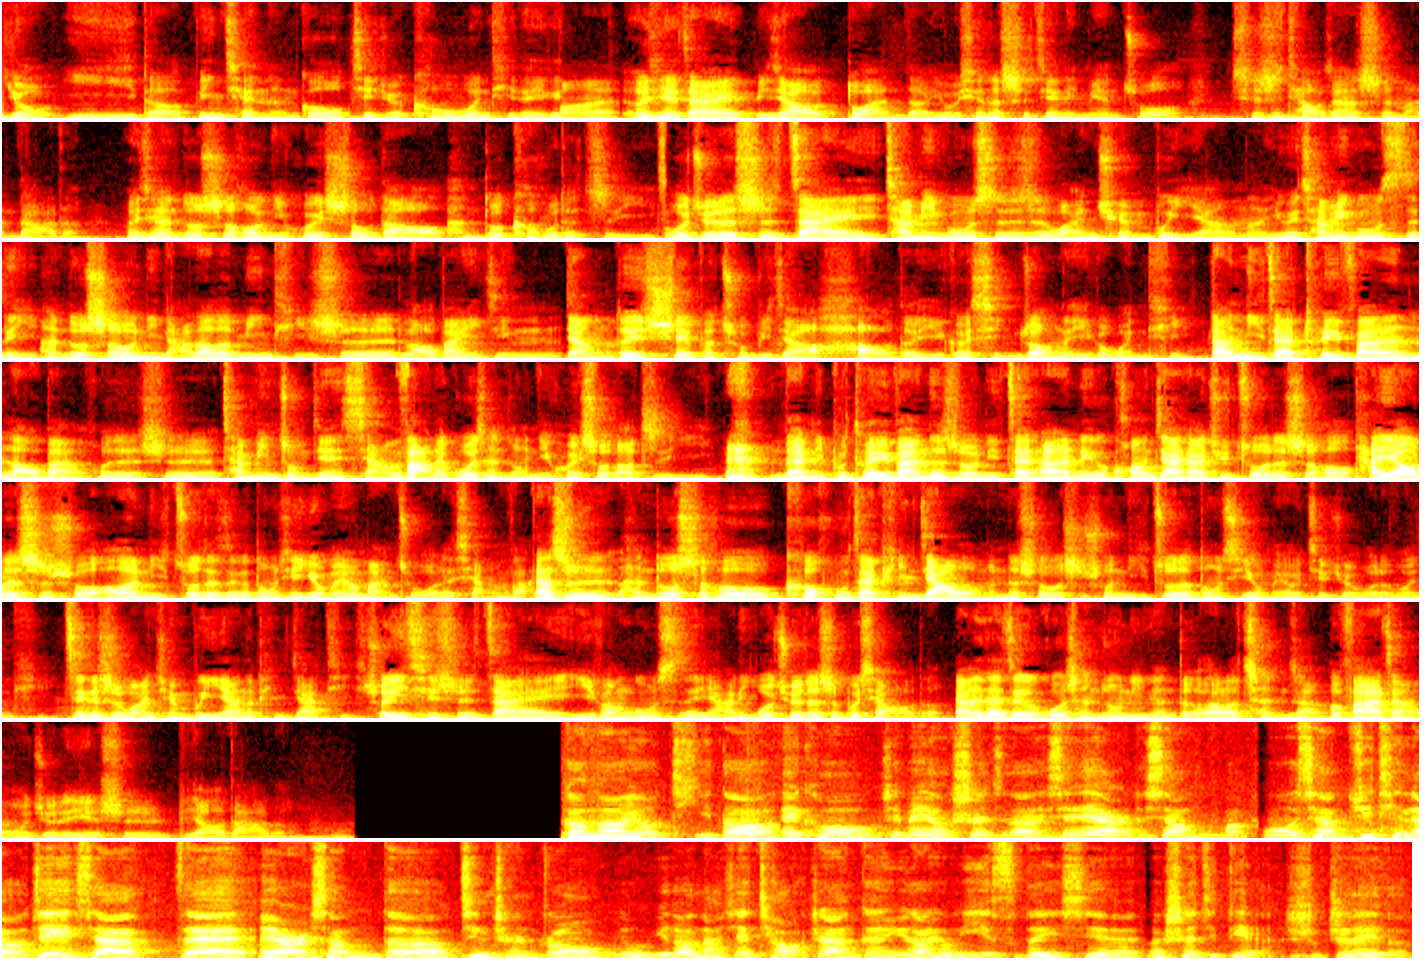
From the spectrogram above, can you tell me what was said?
有意义的，并且能够解决客户问题的一个方案，而且在比较短的有限的时间里面做，其实挑战是蛮大的。而且很多时候你会受到很多客户的质疑，我觉得是在产品公司是完全不一样的，因为产品公司里很多时候你拿到的命题是老板已经相对 shape 出比较好的一个形状的一个问题，当你在推翻老板或者是产品总监想法的过程中，你会受到质疑，但你不推翻的时候，你在他的那个框架下去做的时候，他要的是说，哦，你做的这个东西有没有满足我的想法？但是很多时候客户在评价我们的时候是说，你做的东西有没有解决我的问题？这个是完全不一样的评价体，所以其实，在乙方公司的压力，我觉得是不小的。当然，在这个过程中，你能得到的成长和发展，我觉得也是比较大的。刚刚有提到 Echo 这边有涉及到一些 AR 的项目嘛？我想具体了解一下，在 AR 项目的进程中有遇到哪些挑战，跟遇到有意思的一些呃设计点是之类的。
